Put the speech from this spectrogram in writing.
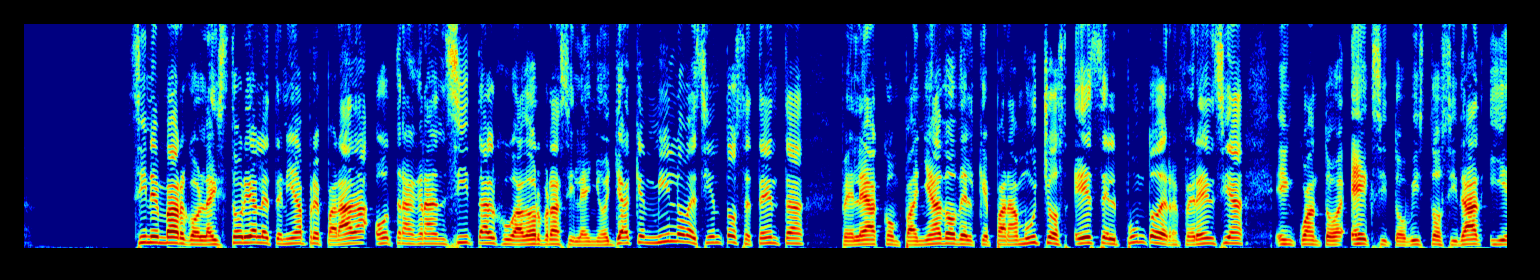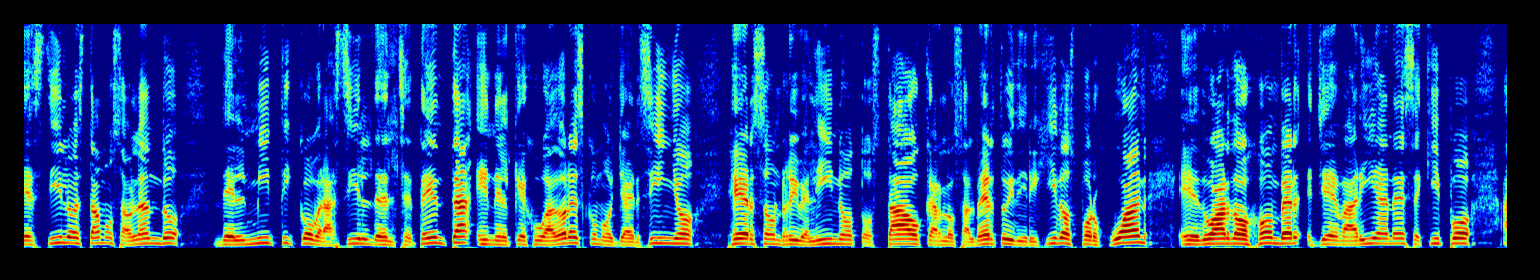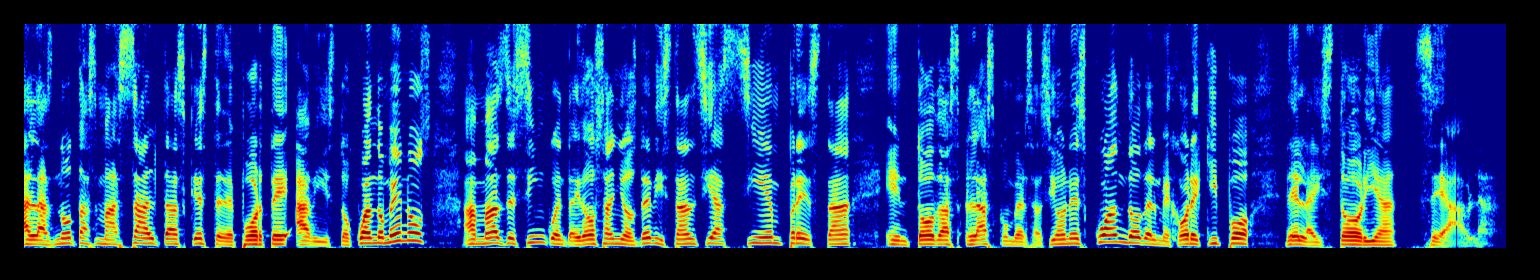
Sin embargo, la historia le tenía preparada otra gran cita al jugador brasileño, ya que en 1970 pelea acompañado del que para muchos es el punto de referencia en cuanto a éxito, vistosidad y estilo. Estamos hablando del mítico Brasil del 70 en el que jugadores como Jairzinho, Gerson, Rivelino, Tostao, Carlos Alberto y dirigidos por Juan Eduardo Humbert llevarían a ese equipo a las notas más altas que este deporte ha visto. Cuando menos a más de 52 años de distancia siempre está en todas las conversaciones cuando del mejor equipo de la historia se habla.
